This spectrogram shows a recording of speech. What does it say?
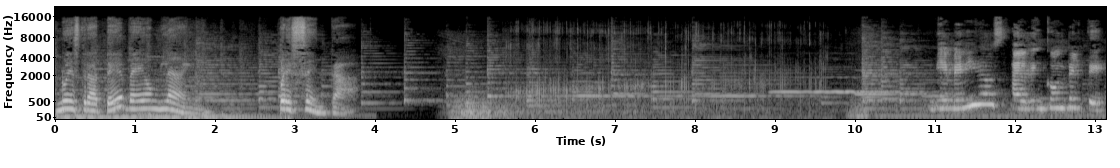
nuestra TV online, presenta. Bienvenidos al Rincón del Té,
